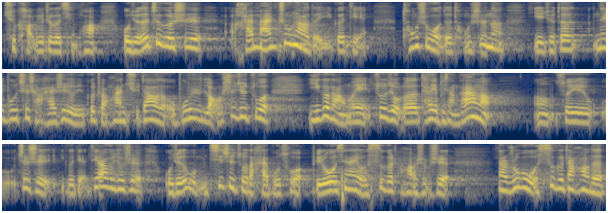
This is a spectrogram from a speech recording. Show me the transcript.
去考虑这个情况。我觉得这个是还蛮重要的一个点。同时，我的同事呢也觉得内部至少还是有一个转换渠道的，我不是老是去做一个岗位，做久了他也不想干了。嗯，所以这是一个点。第二个就是，我觉得我们机制做的还不错。比如我现在有四个账号，是不是？那如果我四个账号的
